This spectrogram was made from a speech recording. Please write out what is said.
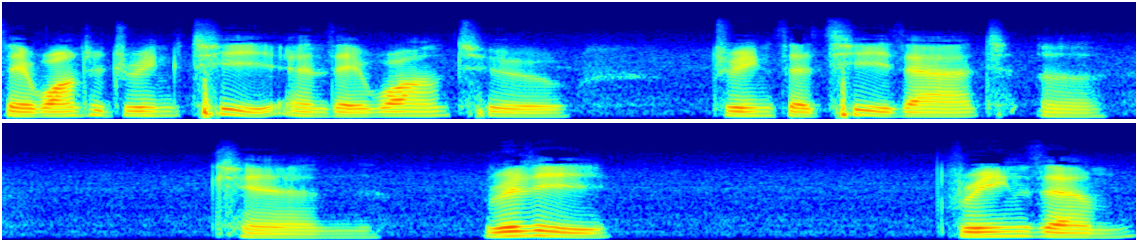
They want to drink tea and they want to drink the tea that uh, can really bring them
